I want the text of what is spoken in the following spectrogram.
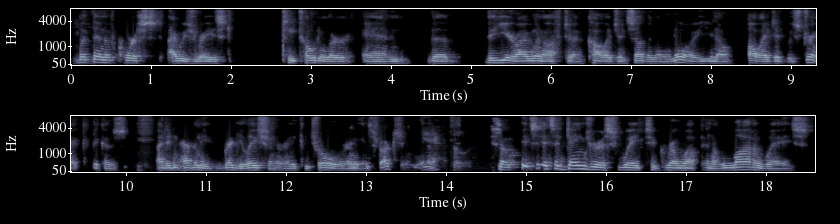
Mm-hmm. But then of course I was raised teetotaler and the the year I went off to college in Southern Illinois, you know, all I did was drink because I didn't have any regulation or any control or any instruction. yeah, know? totally. So it's it's a dangerous way to grow up in a lot of ways,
